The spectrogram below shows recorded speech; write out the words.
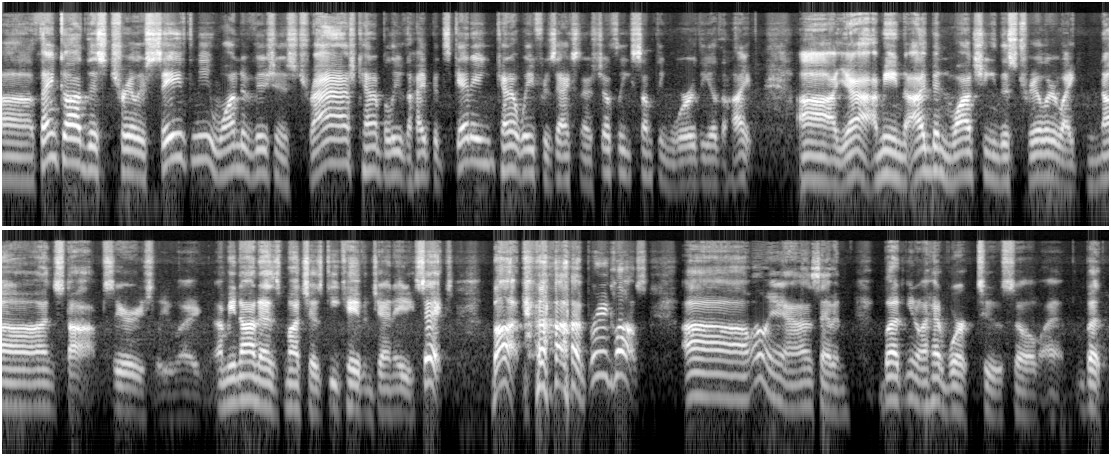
Uh, thank God this trailer saved me. WandaVision is trash. Cannot believe the hype it's getting. Cannot wait for Zack Snyder's Justice something worthy of the hype. Uh, yeah, I mean, I've been watching this trailer like non-stop. Seriously. Like, I mean, not as much as Geek Haven Gen 86, but pretty close. Uh, oh yeah, seven. But you know, I had work too, so I, but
